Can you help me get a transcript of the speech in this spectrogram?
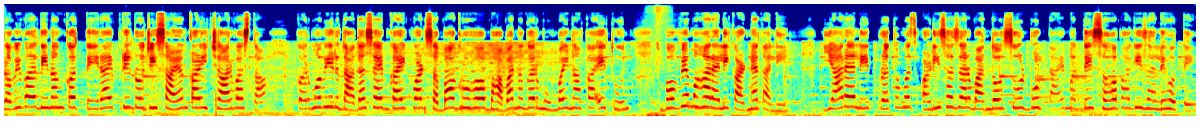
रविवार दिनांक तेरा एप्रिल रोजी सायंकाळी चार वाजता कर्मवीर दादासाहेब गायकवाड सभागृह भाबानगर मुंबई नाका येथून भव्य महारॅली काढण्यात आली. या रॅलीत प्रथमच अडीच हजार बांधव सूट बूट टायमध्ये सहभागी झाले होते.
